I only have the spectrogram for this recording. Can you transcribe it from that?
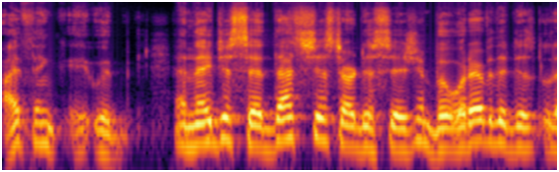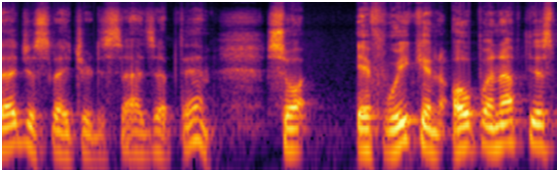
I think it would, and they just said that's just our decision. But whatever the legislature decides, up to them. So if we can open up this,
